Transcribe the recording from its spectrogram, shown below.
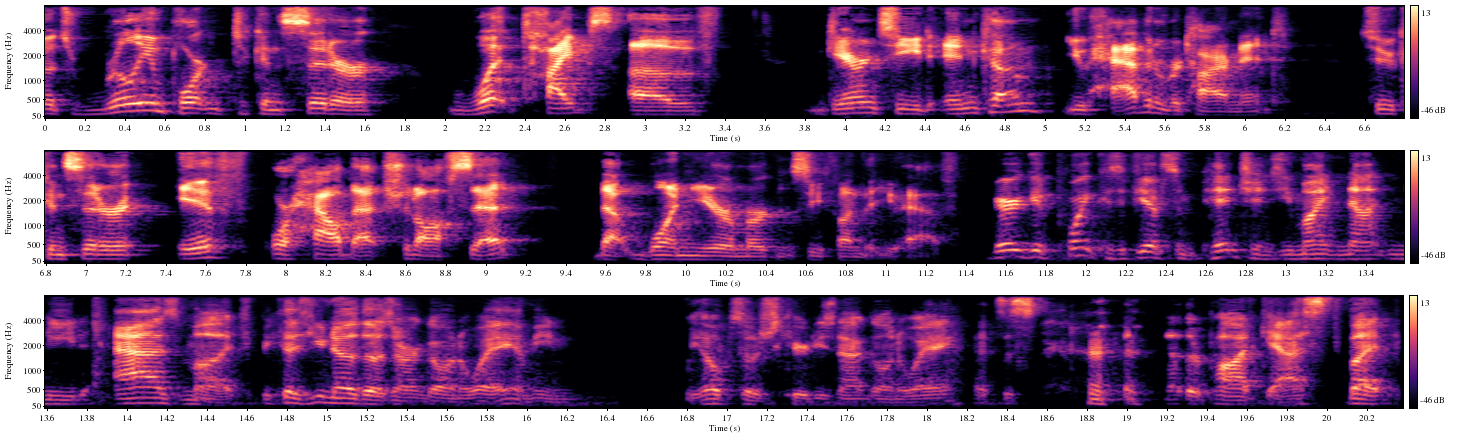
So it's really important to consider what types of guaranteed income you have in retirement to consider if or how that should offset that one year emergency fund that you have. Very good point. Because if you have some pensions, you might not need as much because you know those aren't going away. I mean, we hope Social Security is not going away. That's, a, that's another podcast. But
